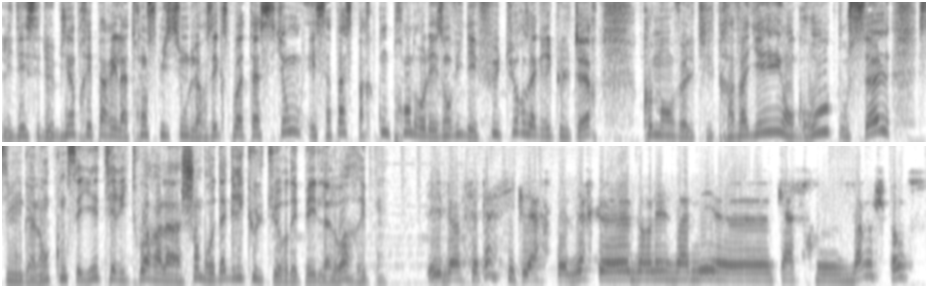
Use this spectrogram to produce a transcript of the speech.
L'idée c'est de bien préparer la transmission de leurs exploitations et ça passe par comprendre les envies des futurs agriculteurs. Comment veulent-ils travailler, en groupe ou seuls? Simon Galland, conseiller territoire à la Chambre d'agriculture des Pays de la Loire répond. Eh bien, c'est pas si clair. C'est-à-dire que dans les années 80, euh, je pense,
